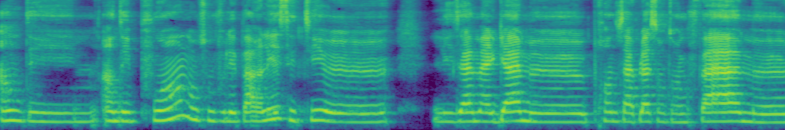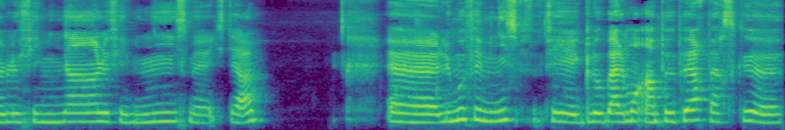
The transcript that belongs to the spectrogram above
Un des, un des points dont on voulait parler, c'était euh, les amalgames, euh, prendre sa place en tant que femme, euh, le féminin, le féminisme, etc. le mot féminisme fait globalement un peu peur parce que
